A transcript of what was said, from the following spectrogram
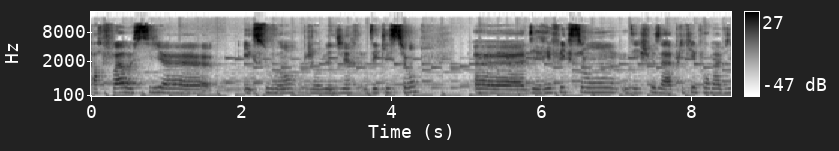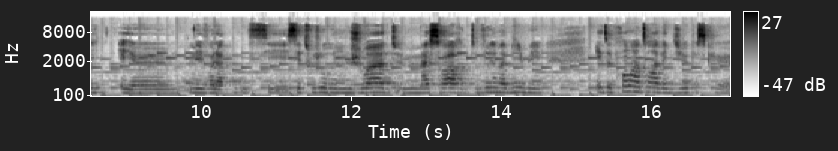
Parfois aussi, et souvent, j'ai envie de dire, des questions, euh, des réflexions, des choses à appliquer pour ma vie. Et euh, mais voilà, c'est c'est toujours une joie de m'asseoir, d'ouvrir ma Bible et, et de prendre un temps avec Dieu parce que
